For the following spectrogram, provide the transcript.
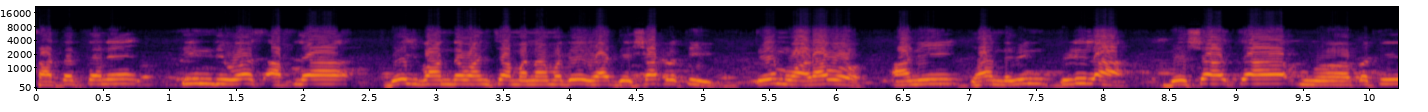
सातत्याने तीन दिवस आपल्या देश बांधवांच्या मनामध्ये ह्या देशाप्रती प्रेम वाढावं आणि ह्या नवीन पिढीला देशाच्या प्रती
